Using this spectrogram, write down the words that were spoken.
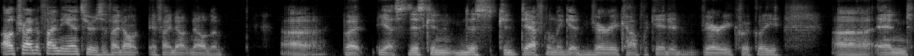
I'll try to find the answers if I don't if I don't know them. Uh, but yes, this can this can definitely get very complicated very quickly. Uh, and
